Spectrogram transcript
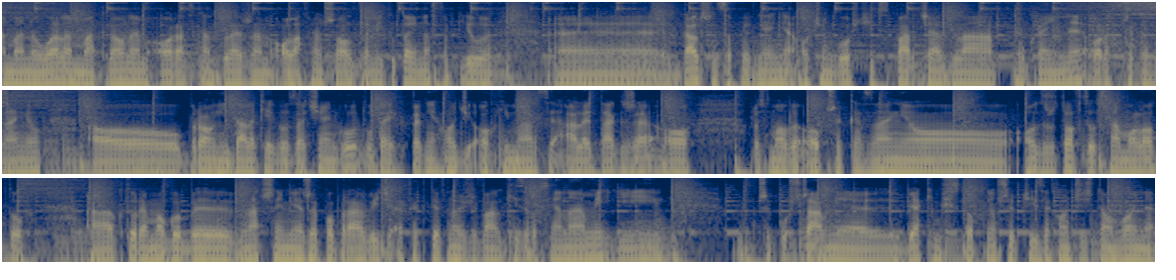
Emmanuelem Macronem oraz kanclerzem Olafem Scholzem i tutaj nastąpiły e, dalsze zapewnienia o ciągłości wsparcia dla Ukrainy oraz przekazaniu o broni dalekiego zasięgu. Tutaj pewnie chodzi o HIMARSy, ale także o rozmowy o przekazaniu odrzutowców samolotów, e, które mogłyby w znacznej mierze poprawić efektywność walki z Rosjanami i przypuszczalnie w jakimś stopniu szybciej zakończyć tą wojnę.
